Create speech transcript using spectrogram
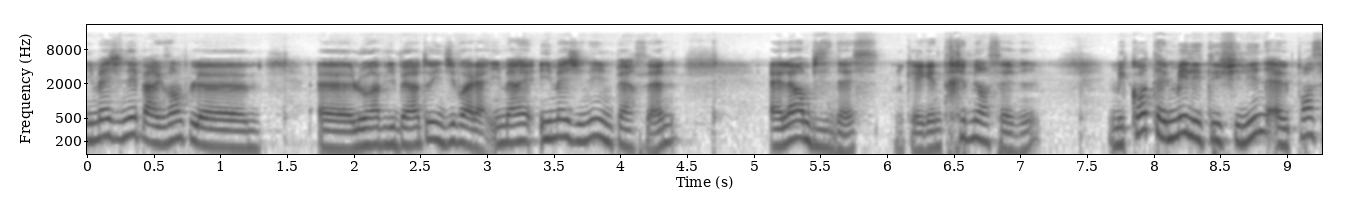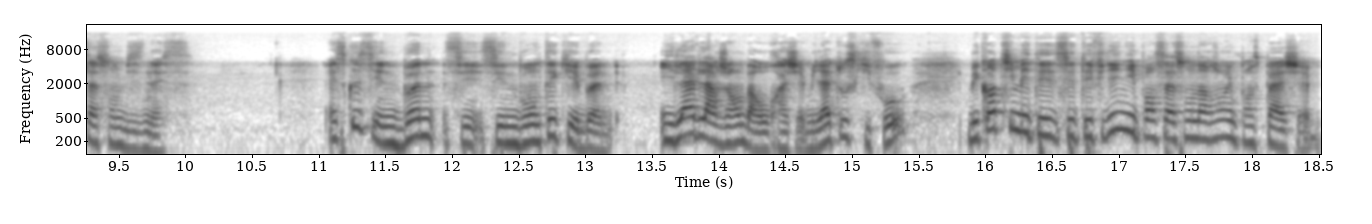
Imaginez par exemple, euh, euh le Rav Liberato, il dit voilà, imaginez une personne, elle a un business, donc elle gagne très bien sa vie, mais quand elle met les téfilines, elle pense à son business. Est-ce que c'est une bonne, c'est une bonté qui est bonne? Il a de l'argent, Baruch Hashem, il a tout ce qu'il faut, mais quand il mettait c'était fini, il pense à son argent, il pense pas à Hashem.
